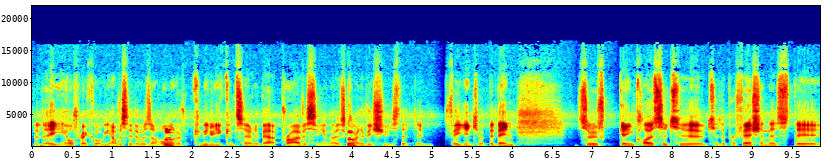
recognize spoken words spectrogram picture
the e-health record. You know, obviously there was a whole mm. lot of community concern about privacy and those mm. kind of issues that, that feed into it. But then sort of getting closer to, to the profession, there's there,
